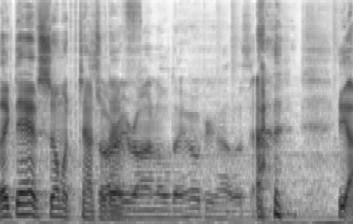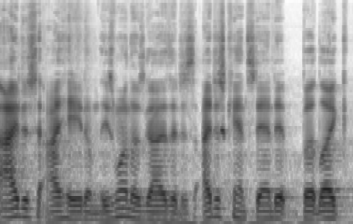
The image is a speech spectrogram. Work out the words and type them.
Like they have so much potential. Sorry, They have- Ronald. I hope you're not listening. yeah, I just I hate him. He's one of those guys that just I just can't stand it. But like,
